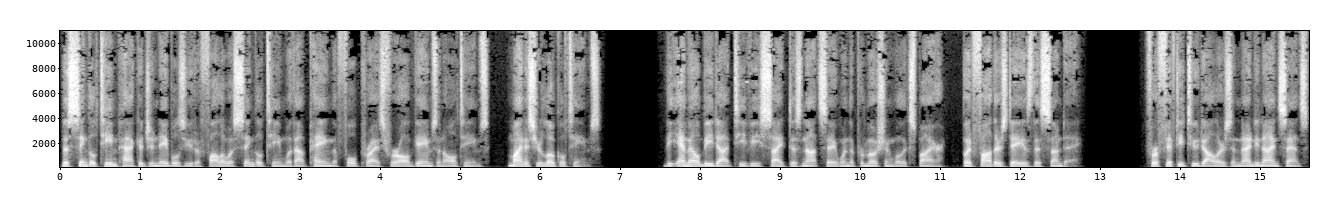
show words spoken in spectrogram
The single team package enables you to follow a single team without paying the full price for all games and all teams, minus your local teams. The MLB.TV site does not say when the promotion will expire, but Father's Day is this Sunday. For $52.99,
